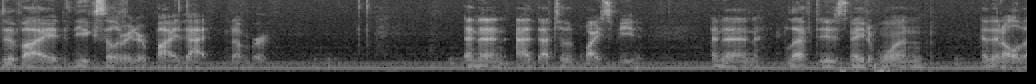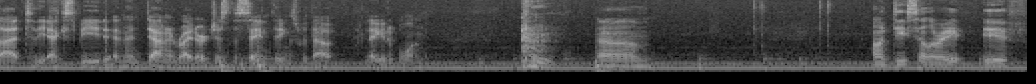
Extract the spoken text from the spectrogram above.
divide the accelerator by that number, and then add that to the y speed, and then left is negative one, and then all that to the x speed, and then down and right are just the same things without negative one. um, on decelerate, if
